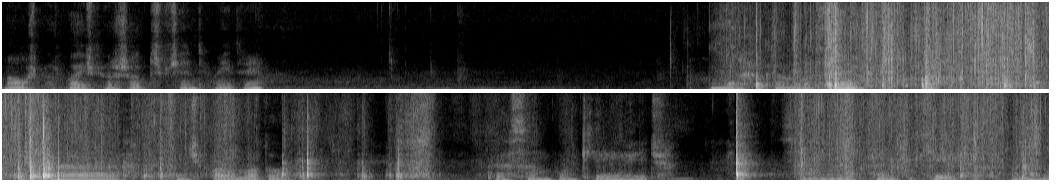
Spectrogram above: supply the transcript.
19 ori 14 ori 17 cm. Da, Principal am luat-o ca să-mi pun cheile aici. Să am un loc pentru chei. Nu, nu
